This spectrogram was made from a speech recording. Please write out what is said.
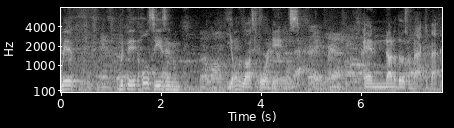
With with the whole season, you only lost four games, and none of those were back to back.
